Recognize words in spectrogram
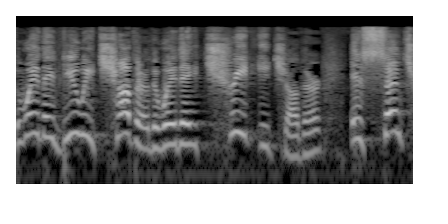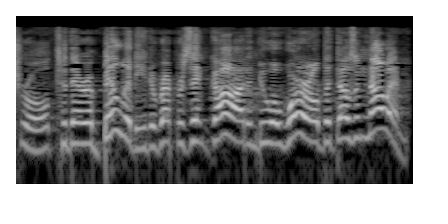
The way they view each other, the way they treat each other is central to their ability to represent God into a world that doesn't know Him.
